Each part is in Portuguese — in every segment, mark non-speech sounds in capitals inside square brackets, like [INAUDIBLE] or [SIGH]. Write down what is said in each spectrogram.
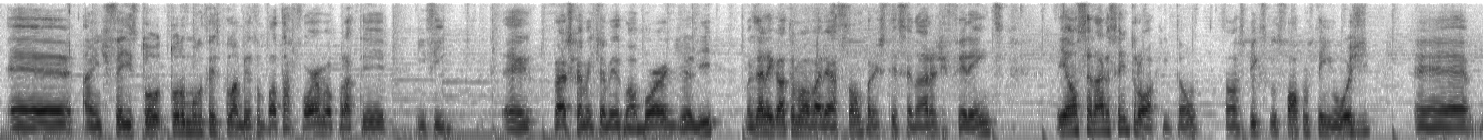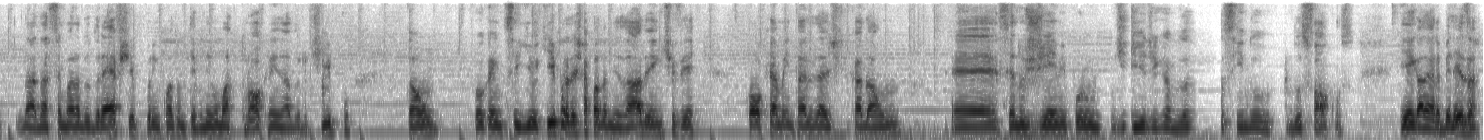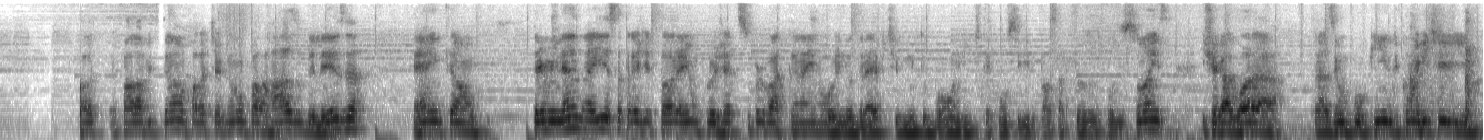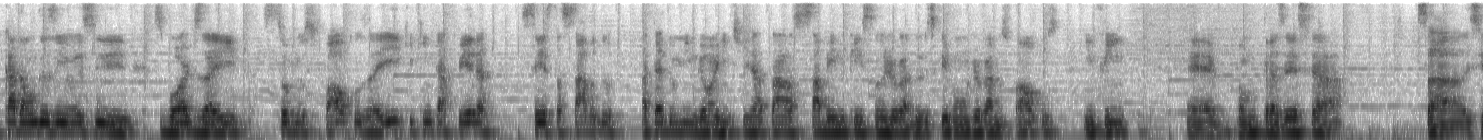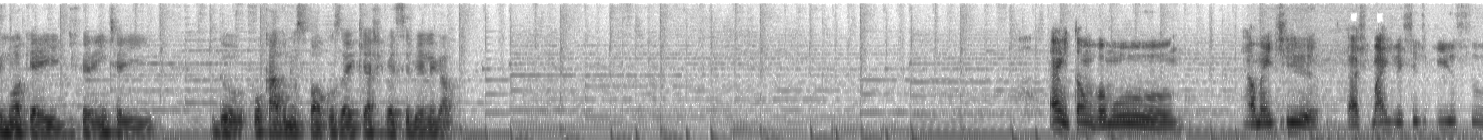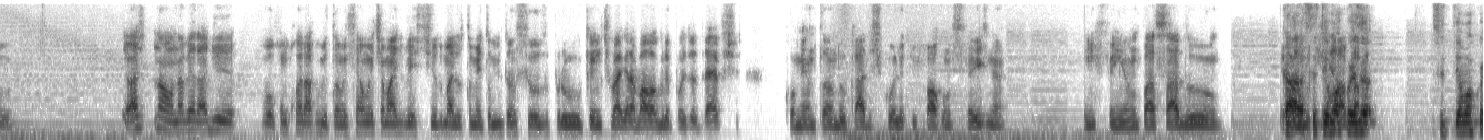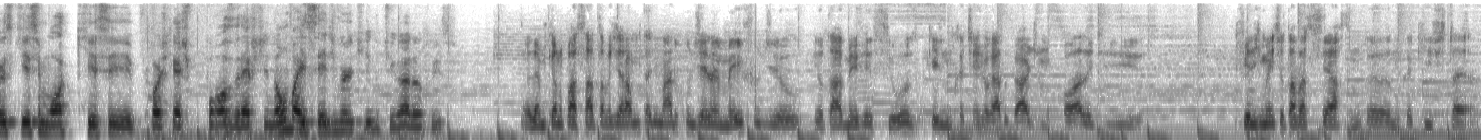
É, a gente fez, to, todo mundo fez pela mesma plataforma para ter, enfim, é, praticamente a mesma board ali. Mas é legal ter uma variação para a gente ter cenários diferentes. E é um cenário sem troca. Então, são as picks que os Falcons têm hoje, é, na, na semana do draft. Por enquanto não teve nenhuma troca nem nada do tipo. Então, foi o que a gente seguiu aqui para deixar padronizado e a gente ver qual que é a mentalidade de cada um é, sendo GM por um dia, digamos assim, do, dos Falcons. E aí, galera, beleza? Fala, fala Vitão, fala Tiagão, fala Raso, beleza? É, então, terminando aí essa trajetória aí, um projeto super bacana envolvendo o draft, muito bom a gente ter conseguido passar por todas as posições e chegar agora a trazer um pouquinho de como a gente, cada um desenhou esse, esses boards aí sobre os Falcons aí, que quinta-feira, sexta, sábado, até domingão a gente já tá sabendo quem são os jogadores que vão jogar nos Falcons. Enfim, é, vamos trazer essa, essa, esse mock aí diferente aí, do, focado nos Falcons aí, que acho que vai ser bem legal. É, então vamos realmente, acho que mais divertido que isso. Eu acho, não, na verdade, vou concordar com o Vitão, isso realmente é mais divertido, mas eu também estou muito ansioso para o que a gente vai gravar logo depois do draft, comentando cada escolha que o Falcons fez, né? Enfim, ano passado. Cara, você tem uma coisa. Tava... Você tem uma coisa que esse mock, que esse podcast pós-draft não vai ser divertido, te garanto isso. Eu lembro que ano passado tava geral muito animado com o Jalen Mayfield e eu, eu tava meio receoso, porque ele nunca tinha jogado guard no college e infelizmente eu tava certo, nunca, nunca quis [LAUGHS] estar.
